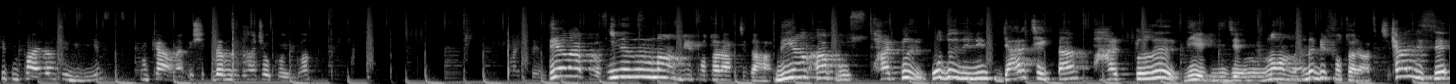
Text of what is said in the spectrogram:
Küçük bir paylaşım gibiyim. Mükemmel. Buna çok uygun. Diyan Apus inanılmaz bir fotoğrafçı daha. Diyan Apus farklı. O dönemin gerçekten farklı diyebileceğimiz normlarında bir fotoğrafçı. Kendisi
